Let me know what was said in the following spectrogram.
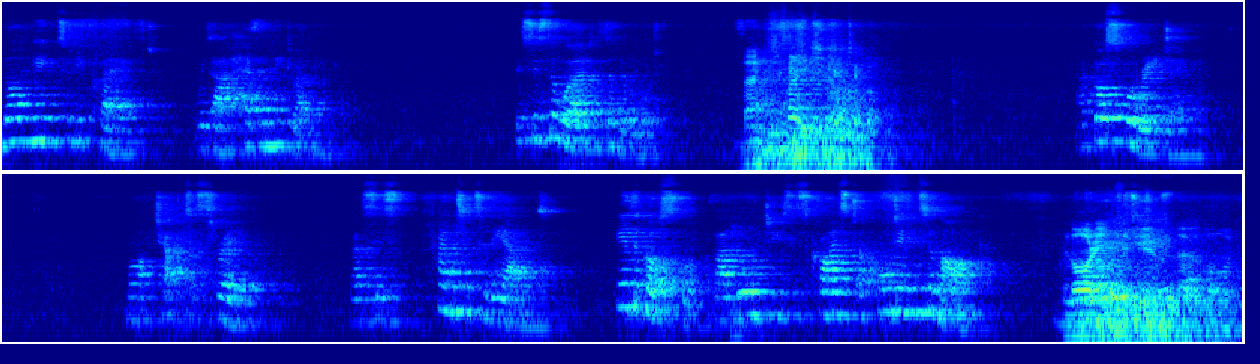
longing to be clothed with our heavenly dwelling. This is the word of the Lord. Thanks Thanks be be to to God. God. Our Gospel reading, Mark chapter 3, verses 20 to the end. Hear the Gospel of our Lord Jesus Christ according to Mark. Glory to you, O Lord.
